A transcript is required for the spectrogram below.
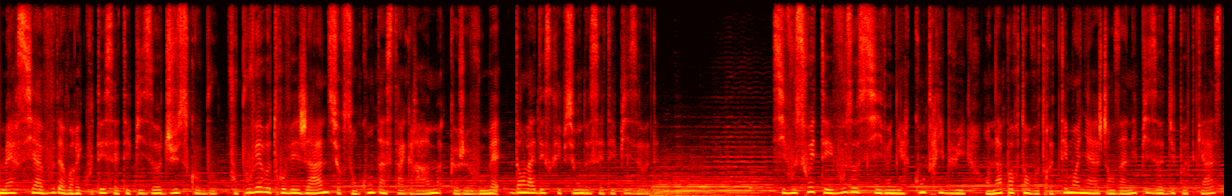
Merci à vous d'avoir écouté cet épisode jusqu'au bout. Vous pouvez retrouver Jeanne sur son compte Instagram que je vous mets dans la description de cet épisode. Si vous souhaitez vous aussi venir contribuer en apportant votre témoignage dans un épisode du podcast,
